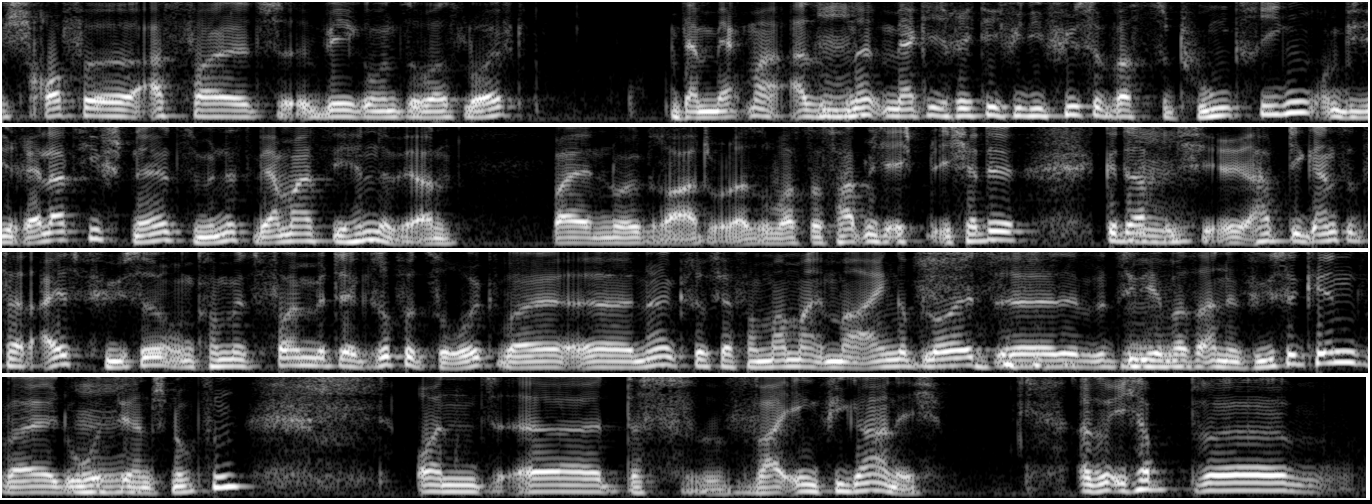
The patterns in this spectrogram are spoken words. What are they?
schroffe Asphaltwege und sowas läuft, dann merkt man, also mhm. ne, merke ich richtig, wie die Füße was zu tun kriegen und wie sie relativ schnell zumindest wärmer als die Hände werden. Bei 0 Grad oder sowas. Das hat mich echt. Ich hätte gedacht, mhm. ich äh, habe die ganze Zeit Eisfüße und komme jetzt voll mit der Grippe zurück, weil, äh, ne, kriegst ja von Mama immer eingebläut, äh, zieh dir mhm. was an die Füße, Kind, weil du holst ja mhm. einen Schnupfen. Und äh, das war irgendwie gar nicht. Also ich habe äh,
